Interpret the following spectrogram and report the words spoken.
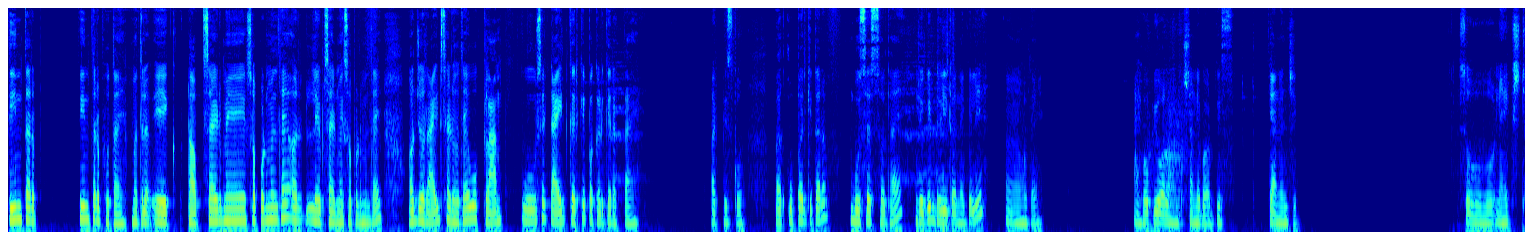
तीन तरफ़ तीन तरफ़ होता है मतलब एक टॉप साइड में सपोर्ट मिलता है और लेफ़्ट साइड में सपोर्ट मिलता है और जो राइट साइड होता है वो क्लैम्प वो उसे टाइट करके पकड़ के रखता है वर्कपीस को और ऊपर की तरफ़ बुसेस होता है, जो कि ड्रिल करने के लिए होता है। I hope you all understand about this canon jig so next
